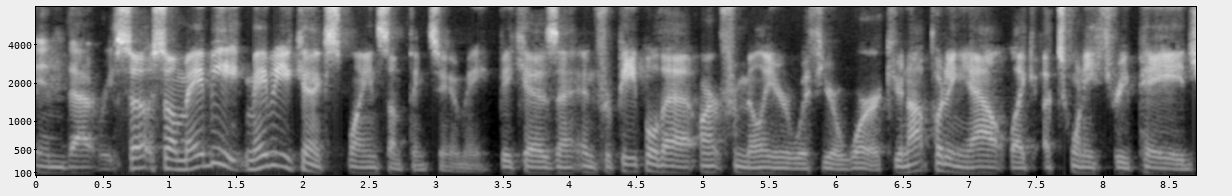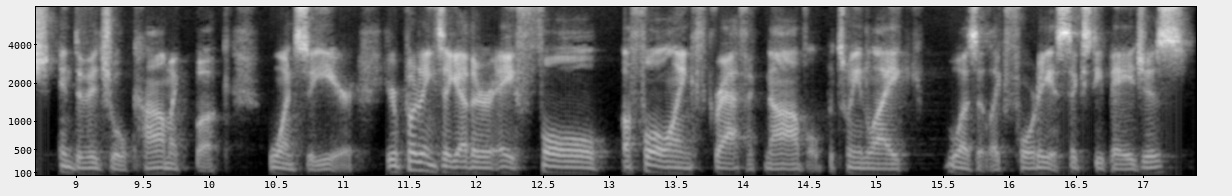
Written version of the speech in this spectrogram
in that respect. So, so maybe maybe you can explain something to me because, uh, and for people that aren't familiar with your work, you're not putting out like a 23 page individual comic book once a year. You're putting together a full a full length graphic novel between like was it like 40 to 60 pages?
